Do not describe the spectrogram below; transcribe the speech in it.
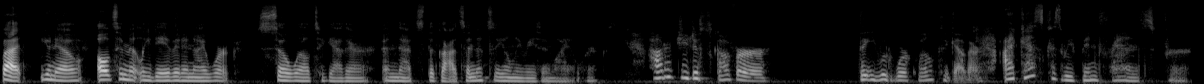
but, you know, ultimately, David and I work so well together, and that's the godsend. That's the only reason why it works. How did you discover that you would work well together? I guess because we've been friends for,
